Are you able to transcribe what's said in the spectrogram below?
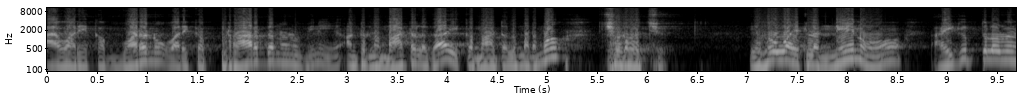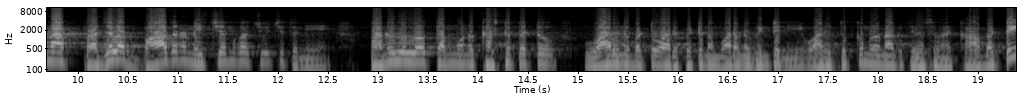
ఆ వారి యొక్క మొరను వారి యొక్క ప్రార్థనను విని అంటున్న మాటలుగా ఇక మాటలు మనము చూడవచ్చు. యహోవా ఇట్లా నేను ఐగుప్తులో నా ప్రజల బాధను నిశ్చయముగా చూచితిని పనులలో తమ్మును కష్టపెట్టు వారిని బట్టి వారు పెట్టిన మొరను వింటిని వారి దుఃఖములు నాకు తెలిసిన కాబట్టి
